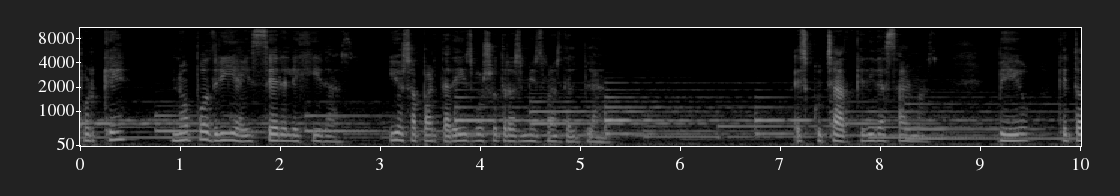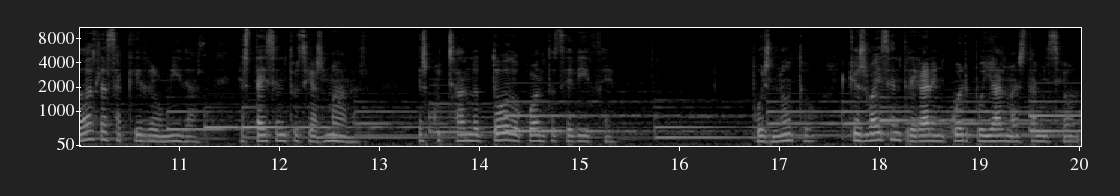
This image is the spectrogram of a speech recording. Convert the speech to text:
¿Por qué no podríais ser elegidas y os apartaréis vosotras mismas del plan? Escuchad, queridas almas, Veo que todas las aquí reunidas estáis entusiasmadas, escuchando todo cuanto se dice, pues noto que os vais a entregar en cuerpo y alma esta misión,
